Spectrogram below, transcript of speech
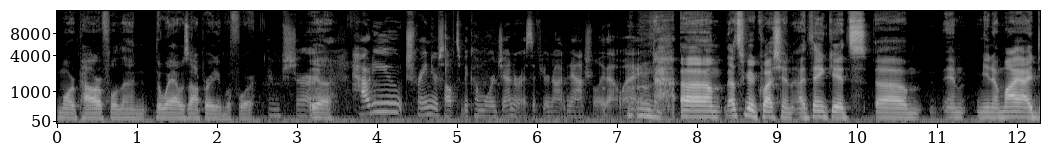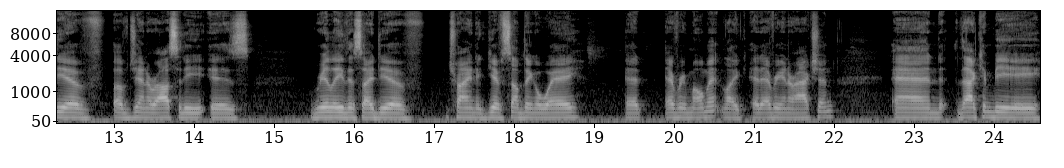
more powerful than the way I was operating before. I'm sure. Yeah. How do you train yourself to become more generous if you're not naturally that way? Um, that's a good question. I think it's, um, and you know, my idea of, of generosity is really this idea of trying to give something away at every moment, like at every interaction. And that can be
